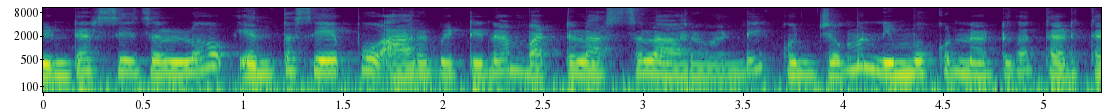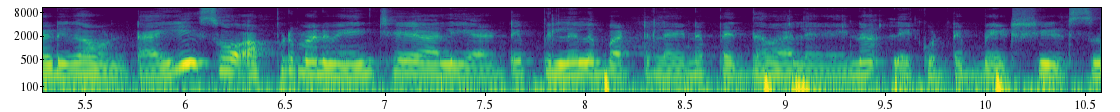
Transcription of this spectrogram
వింటర్ సీజన్లో ఎంతసేపు ఆరబెట్టినా బట్టలు అస్సలు ఆరవండి. కొంచెం నిమ్ముకున్నట్టుగా తడితడిగా ఉంటాయి. సో అప్పుడు మనం ఏం చేయాలి అంటే పిల్లల బట్టలైనా పెద్దవాళ్ళైనా లేకుంటే బెడ్షీట్స్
